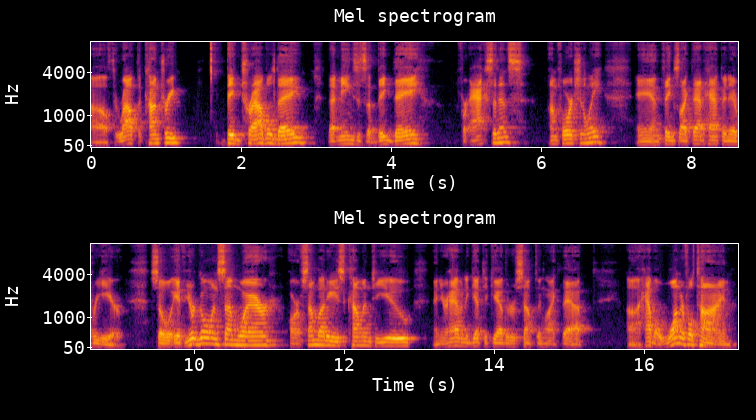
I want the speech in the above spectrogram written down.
uh, throughout the country. Big travel day. That means it's a big day for accidents, unfortunately and things like that happen every year. So if you're going somewhere or if somebody's coming to you and you're having to get together or something like that, uh, have a wonderful time.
